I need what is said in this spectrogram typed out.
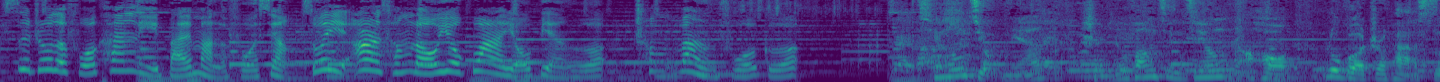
四周的佛龛里摆满了佛像，所以二层楼又挂有匾额，称万佛阁。乾隆九年，沈廷芳进京，然后路过智化寺，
